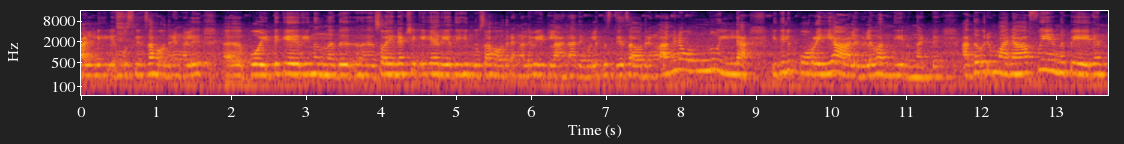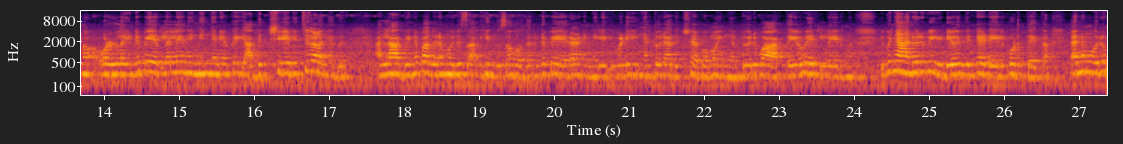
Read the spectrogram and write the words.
പള്ളിയിൽ മുസ്ലിം സഹോദരങ്ങൾ പോയിട്ട് കയറി നിന്നത് സ്വയം രക്ഷയ്ക്ക് കയറിയത് ഹിന്ദു സഹോദരങ്ങളുടെ വീട്ടിലാണ്. അതേപോലെ ക്രിസ്ത്യൻ സഹോദരങ്ങൾ. അങ്ങനെ ഒന്നുമില്ല. ഇതിൽ കുറേ ആളുകൾ വന്നിരുന്നിട്ട്. അത് ഒരു മനാഫ് എന്ന് പേരെന്ന് ഉള്ളതിന്റെ പേരിലല്ലേ നിങ്ങൾ ഇങ്ങനെയൊക്കെ അധിക്ഷേപിച്ച് കളഞ്ഞത്. അല്ല അതിന് പകരം ഒരു ഹിന്ദു സഹോദരന്റെ പേരാണെങ്കിൽ ഇവിടെ ഇങ്ങനത്തെ ഒരു അധിക്ഷേപമോ ഇങ്ങനത്തെ ഒരു വാർത്തയോ വരില്ലായിരുന്നു. ഇപ്പം ഞാനൊരു വീഡിയോ ഇതിന്റെ ഇടയിൽ കൊടുത്തേക്കാം. കാരണം ഒരു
